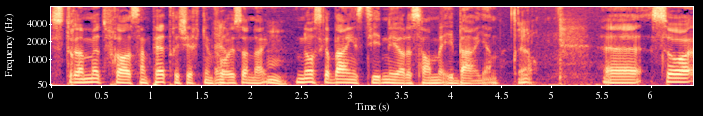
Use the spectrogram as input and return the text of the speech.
strømmet fra St. Petrikirken forrige søndag. Mm. Nå skal Bergens Tidende gjøre det samme i Bergen. Ja. Eh, så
